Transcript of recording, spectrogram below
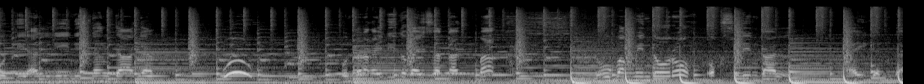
puti, ang linis ng dagat. Woo! Punta na kayo dito guys sa tagbak. Lubang Mindoro, Occidental. Ay ganda.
